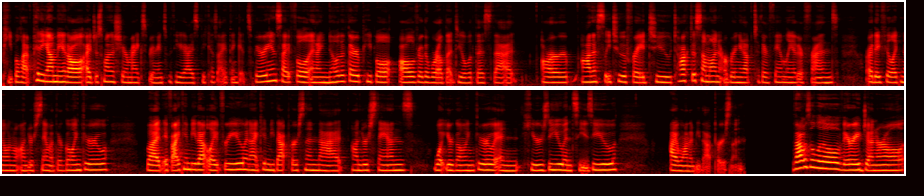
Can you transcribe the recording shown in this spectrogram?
people have pity on me at all. I just want to share my experience with you guys because I think it's very insightful. And I know that there are people all over the world that deal with this that are honestly too afraid to talk to someone or bring it up to their family or their friends, or they feel like no one will understand what they're going through. But if I can be that light for you and I can be that person that understands what you're going through and hears you and sees you I want to be that person. That was a little very general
